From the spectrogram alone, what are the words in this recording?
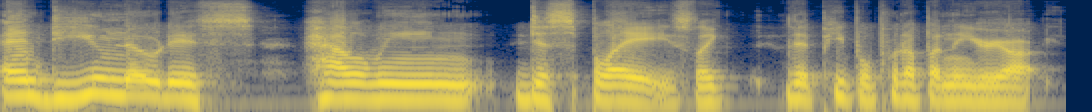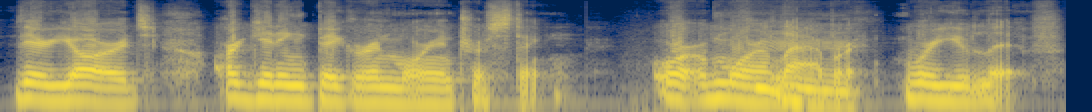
And do you notice Halloween displays, like that people put up on their, their yards, are getting bigger and more interesting? Or more hmm. elaborate, where you live?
